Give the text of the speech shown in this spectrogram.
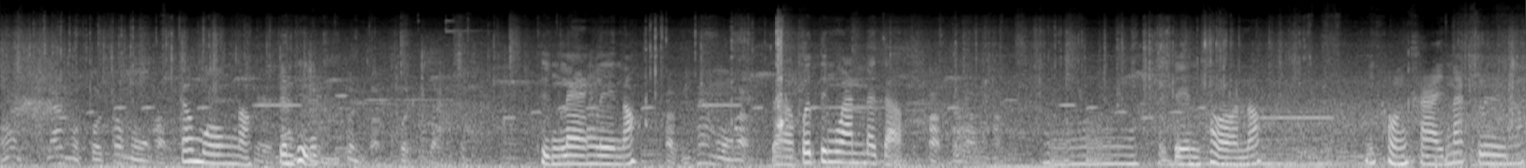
อ๋อย่างหมดกดชั่วโมงครับเก้าโมงเนาะจนถึงเปิดครับเปิดแบบถึงแรงเลยเนาะครับถึงห้าโมงครับเจ้าเปิดตึงวันละเจ้าครับทุกวันครับอ๋อเดินพอเนาะมีของขายนักเลยเนาะ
